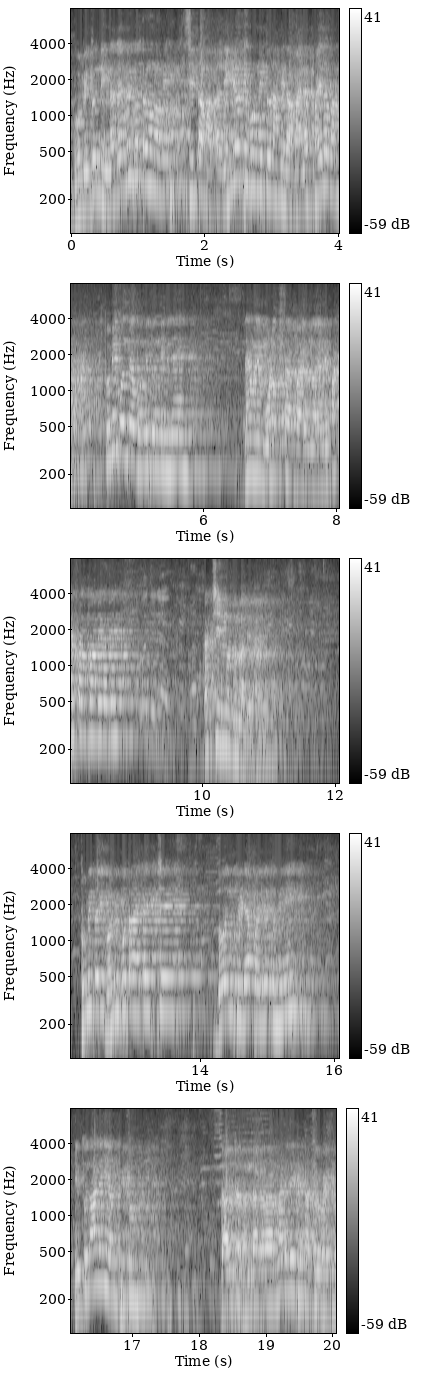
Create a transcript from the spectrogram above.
भूमीतून निघणारे भूमिपुत्र म्हणून आम्ही. सीता माता निघली होती भूमीतून आम्ही रामायणात पाहिलं बा. तुम्ही कोणत्या भूमीतून निघले? नाही म्हणजे मोडक साहेब बाहेरून आले. पाकिस्तानातून आले का ते? का चीन मधून आले? तुम्ही तरी भूमिपुत्र आहे का इच्छे दोन पिढ्या पहिले तुम्ही इथून आले एमपीतून दारूचा धंदा करायला लागले इकडे कचरू पाहिजे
